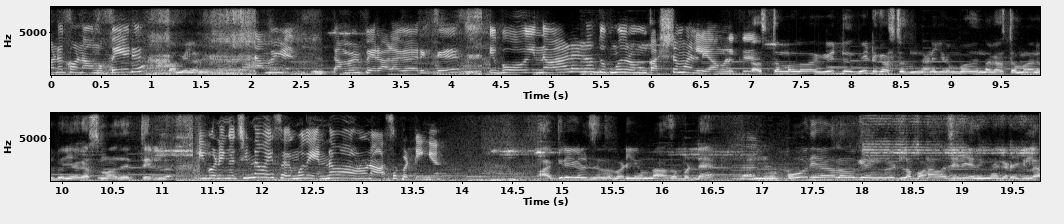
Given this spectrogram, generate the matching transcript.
வணக்கம் நான் உங்க பேரு? தமிழன். தமிழன். தமிழ் பேர் அழகா இருக்கு. இப்போ இந்த வேலையெல்லாம் தூக்கும்போது ரொம்ப கஷ்டமா இல்லையா உங்களுக்கு? கஷ்டமெல்லாம் வீட்டு வீட்டு கஷ்டத்தை நினைக்கிற போது இந்த கஷ்டமெல்லாம் எனக்கு பெரிய கஷ்டமாவே தெரியல. இப்போ நீங்க சின்ன வயசு இருக்கும்போது என்னவா ஆகணும்னு ஆசைப்பட்டீங்க? அக்ரிகல்ச்சரில் படிக்கணும்னு ஆசைப்பட்டேன். போதிய அளவுக்கு எங்கள் வீட்டில் பண வசதி எதுவுமே கிடைக்கல.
